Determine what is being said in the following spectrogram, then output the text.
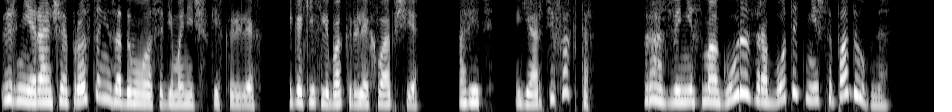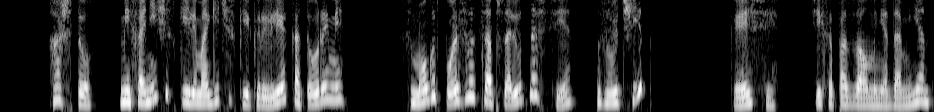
Вернее, раньше я просто не задумывалась о демонических крыльях и каких-либо крыльях вообще. А ведь я артефактор. Разве не смогу разработать нечто подобное? А что, механические или магические крылья, которыми смогут пользоваться абсолютно все, Звучит? Кэсси, тихо позвал меня Дамьен,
